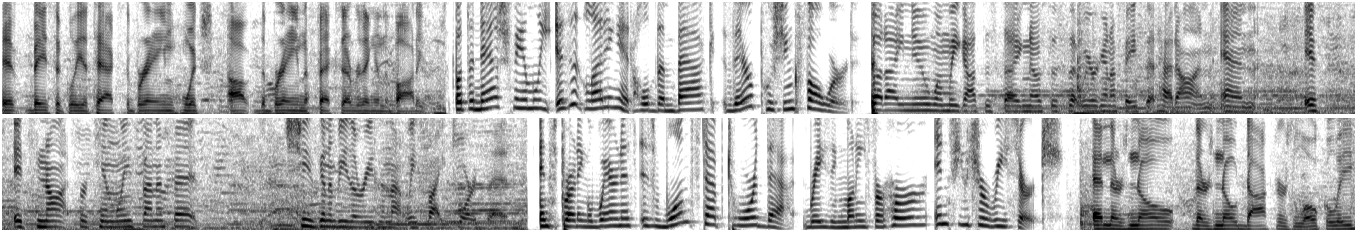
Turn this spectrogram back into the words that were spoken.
It basically attacks the brain, which uh, the brain affects everything in the body. But the Nash family isn't letting it hold them back. They're pushing forward. But I knew when we got this diagnosis that we were going to face it head on. And if it's not for Kinley's benefit, she's going to be the reason that we fight towards it. And spreading awareness is one step toward that, raising money for her and future research. And there's no there's no doctors locally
